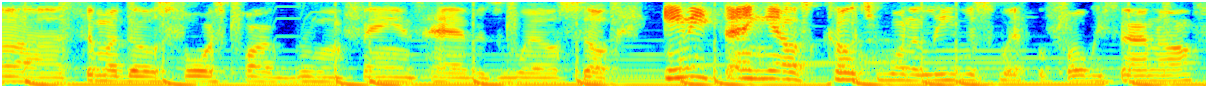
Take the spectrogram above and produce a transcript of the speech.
uh, some of those Forest Park Bruin fans have as well. So, anything else, Coach, you want to leave us with before we sign off?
